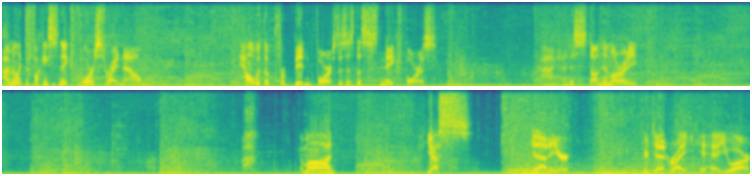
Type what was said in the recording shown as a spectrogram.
I'm in like the fucking snake forest right now. Hell with the forbidden forest. This is the snake forest. God, can I just stun him already? Come on. Yes. Get out of here. You're dead, right? Yeah, you are.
